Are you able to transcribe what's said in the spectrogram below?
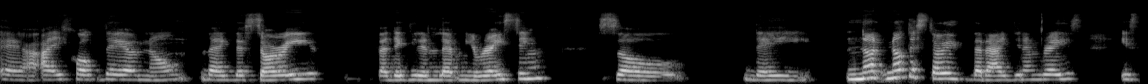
uh, I hope they know like the story that they didn't let me racing. So they not not the story that I didn't raise is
